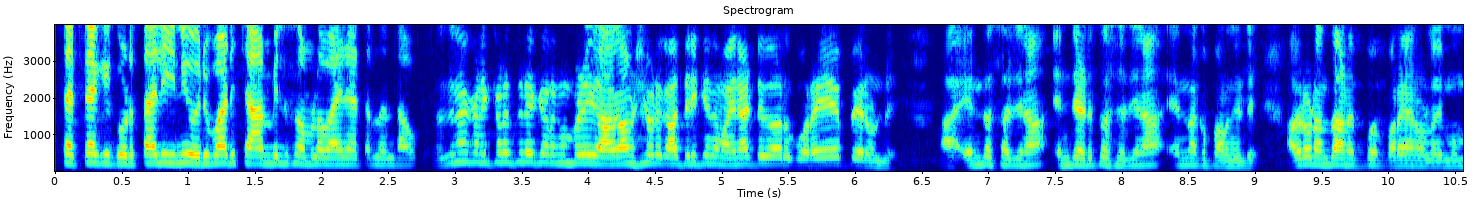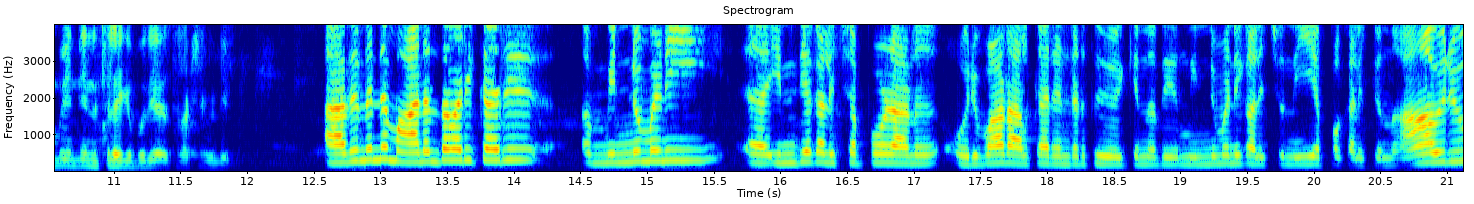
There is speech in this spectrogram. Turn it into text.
സെറ്റാക്കി കൊടുത്താൽ ഇനി ഒരുപാട് ചാമ്പ്യൻസ് നമ്മളെ വയനാട്ടിൽ ഉണ്ടാവും. സജന കളിക്കളത്തിലേക്ക് ഇറങ്ങുമ്പോഴേ ആകാംക്ഷയോടെ കാത്തിരിക്കുന്ന വയനാട്ടുകാർ കുറേ പേരുണ്ട്. എന്റെ സജന എന്റെ അടുത്ത സജന എന്നൊക്കെ പറഞ്ഞിട്ട് അവരോട് എന്താണ് ഇപ്പൊ പറയാനുള്ളത്? മുംബൈ ഇന്ത്യൻസിലേക്ക് പുതിയ സെലക്ഷൻ കിട്ടി ആദ്യം തന്നെ മാനന്തവാടിക്കാര് മിന്നുമണി ഇന്ത്യ കളിച്ചപ്പോഴാണ് ഒരുപാട് ആൾക്കാർ എന്റെ അടുത്ത് ചോദിക്കുന്നത് മിന്നുമണി കളിച്ചു നീ എപ്പൊ കളിക്കുന്നു? ആ ഒരു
